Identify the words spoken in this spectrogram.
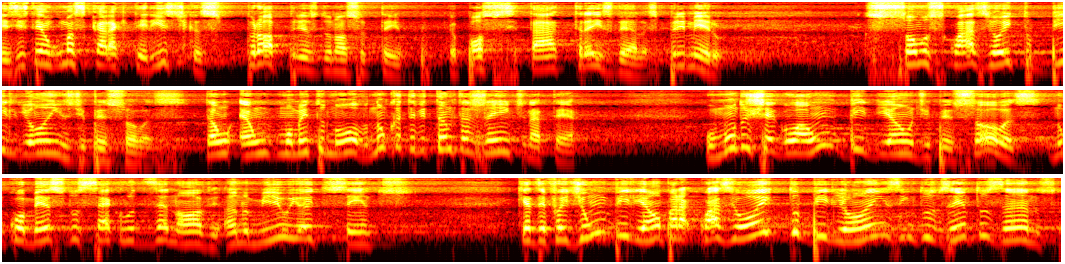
Existem algumas características próprias do nosso tempo. Eu posso citar três delas. Primeiro, somos quase 8 bilhões de pessoas. Então é um momento novo, nunca teve tanta gente na Terra. O mundo chegou a 1 bilhão de pessoas no começo do século XIX, ano 1800. Quer dizer, foi de 1 bilhão para quase 8 bilhões em 200 anos.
